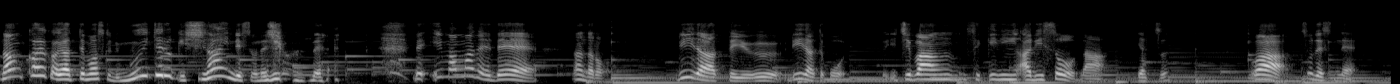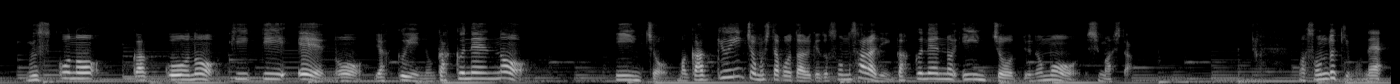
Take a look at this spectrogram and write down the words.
何回かやってますけど、向いてる気しないんですよね、自分で。で、今までで、なんだろう、リーダーっていう、リーダーってこう、一番責任ありそうなやつは、そうですね、息子の学校の PTA の役員の学年の委員長、まあ、学級委員長もしたことあるけど、そのさらに学年の委員長っていうのもしました。まあ、その時もね、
